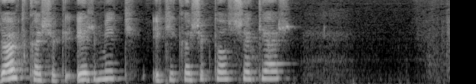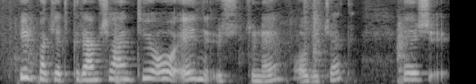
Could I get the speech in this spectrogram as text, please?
4 kaşık irmik, 2 kaşık toz şeker, bir paket krem şanti o en üstüne olacak. E, ş-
